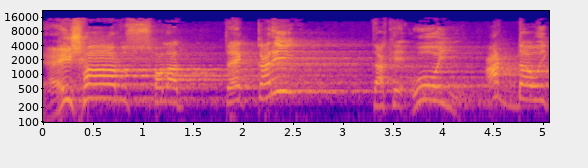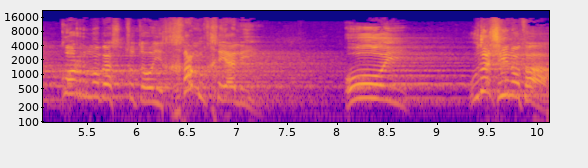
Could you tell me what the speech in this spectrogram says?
এইসার সলা ত্যাগকারী তাকে ওই আড্ডা, ওই কর্মব্যস্ততা, ওই খামখেয়ালি ওই উদাসীনতা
